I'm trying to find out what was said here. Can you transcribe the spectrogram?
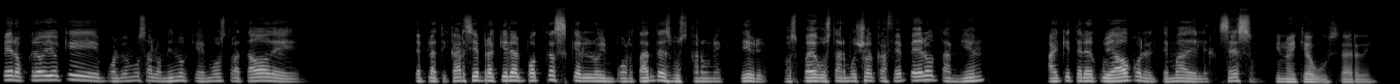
pero creo yo que volvemos a lo mismo que hemos tratado de, de platicar siempre aquí en el podcast, que lo importante es buscar un equilibrio. Nos puede gustar mucho el café, pero también hay que tener cuidado con el tema del exceso. sí, no hay que abusar de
